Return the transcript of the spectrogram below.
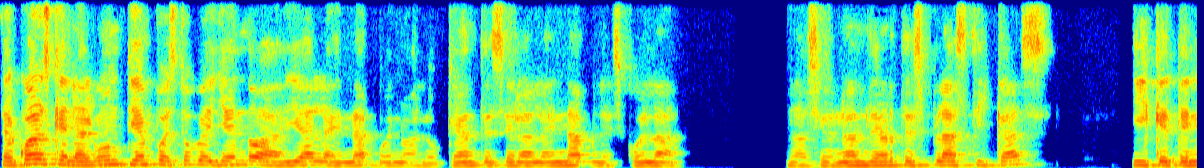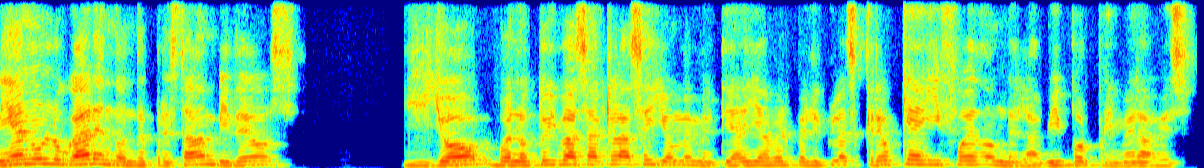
¿Te acuerdas que en algún tiempo estuve yendo ahí a la ENAP, bueno, a lo que antes era la ENAP, la Escuela Nacional de Artes Plásticas, y que tenían un lugar en donde prestaban videos? Y yo, bueno, tú ibas a clase y yo me metí ahí a ver películas. Creo que ahí fue donde la vi por primera vez.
